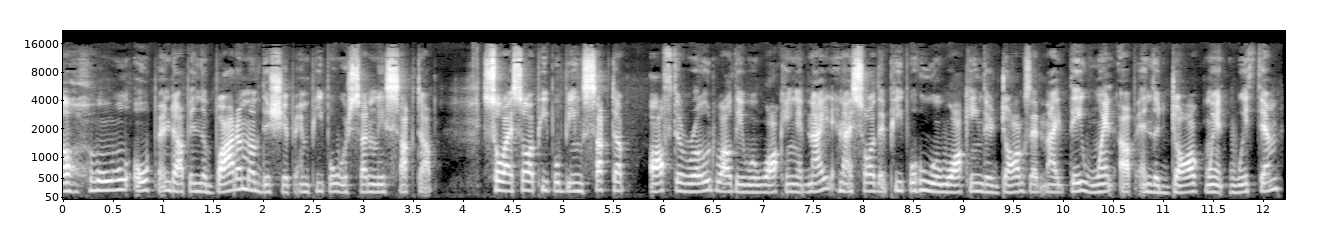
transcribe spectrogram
a hole opened up in the bottom of the ship and people were suddenly sucked up. So I saw people being sucked up off the road while they were walking at night and I saw that people who were walking their dogs at night they went up and the dog went with them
